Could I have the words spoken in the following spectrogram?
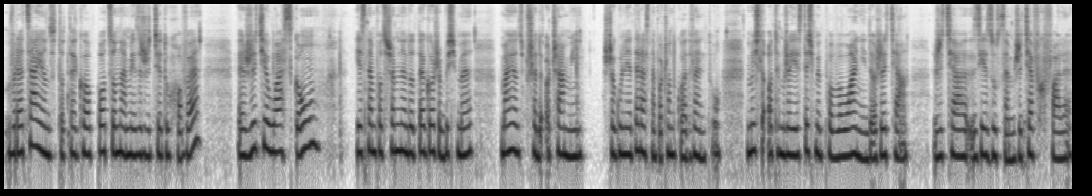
wracając do tego, po co nam jest życie duchowe, życie łaską jest nam potrzebne do tego, żebyśmy, mając przed oczami, szczególnie teraz na początku Adwentu, myśl o tym, że jesteśmy powołani do życia, życia z Jezusem, życia w chwale,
